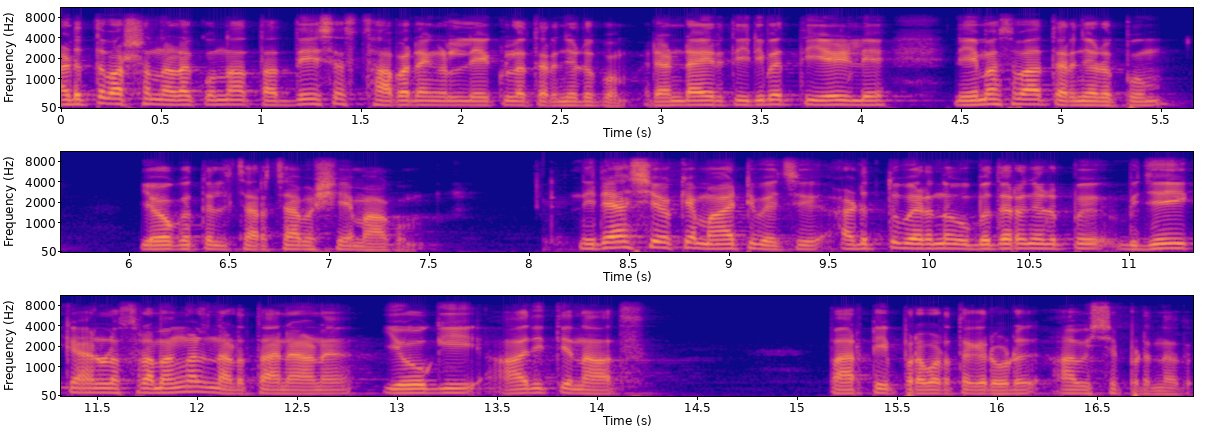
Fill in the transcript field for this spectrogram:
അടുത്ത വർഷം നടക്കുന്ന തദ്ദേശ സ്ഥാപനങ്ങളിലേക്കുള്ള തെരഞ്ഞെടുപ്പും രണ്ടായിരത്തി ഇരുപത്തിയേഴിലെ നിയമസഭാ തെരഞ്ഞെടുപ്പും യോഗത്തിൽ ചർച്ചാ വിഷയമാകും. നിരാശയൊക്കെ മാറ്റിവെച്ച് അടുത്തു വരുന്ന ഉപതെരഞ്ഞെടുപ്പ് വിജയിക്കാനുള്ള ശ്രമങ്ങൾ നടത്താനാണ് യോഗി ആദിത്യനാഥ് പാർട്ടി പ്രവർത്തകരോട് ആവശ്യപ്പെടുന്നത്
